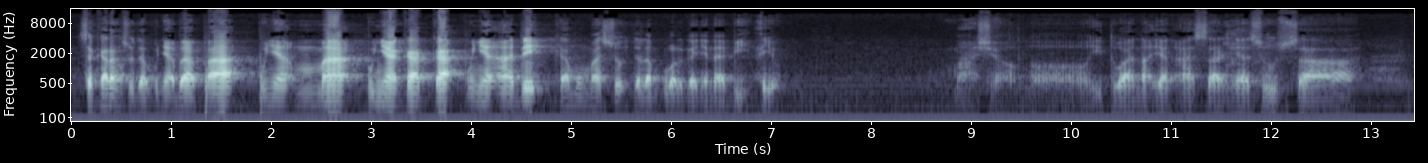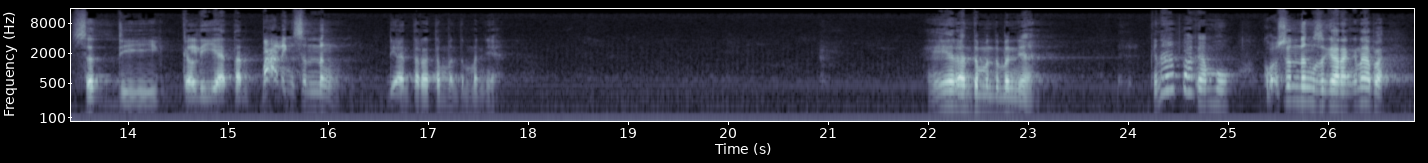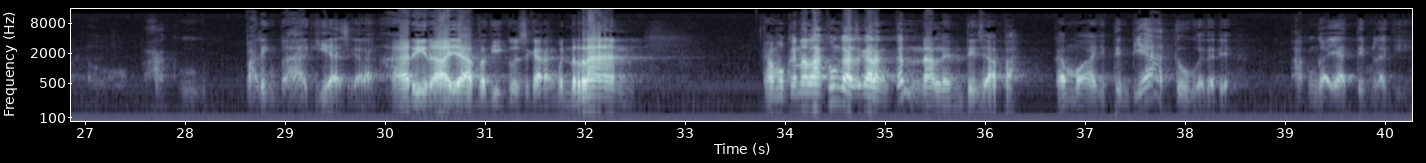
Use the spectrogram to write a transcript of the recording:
Sekarang sudah punya bapak, punya emak, punya kakak, punya adik. Kamu masuk dalam keluarganya Nabi. Ayo. Masya Allah. Itu anak yang asalnya susah. Sedih. Kelihatan paling seneng di antara teman-temannya Heran teman-temannya. Kenapa kamu kok seneng sekarang? Kenapa? Aku paling bahagia sekarang. Hari raya bagiku sekarang beneran. Kamu kenal aku enggak sekarang? Kenal ente siapa? Kamu aja tim piatu kata dia. Aku enggak yatim lagi.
